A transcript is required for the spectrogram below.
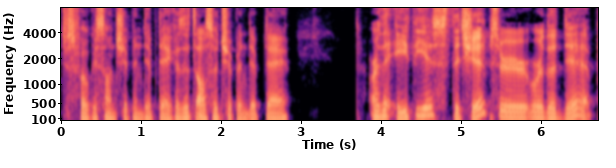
just focus on chip and dip day because it's also chip and dip day? Are the atheists the chips or or the dip?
